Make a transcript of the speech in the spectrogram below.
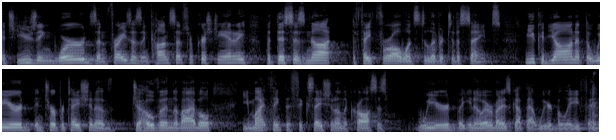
It's using words and phrases and concepts of Christianity, but this is not the faith for all once delivered to the saints. You could yawn at the weird interpretation of Jehovah in the Bible. You might think the fixation on the cross is weird, but you know, everybody's got that weird belief. And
